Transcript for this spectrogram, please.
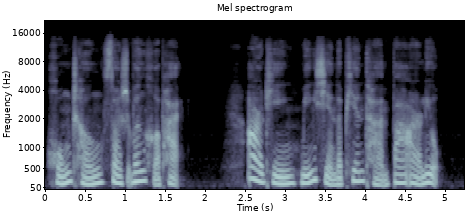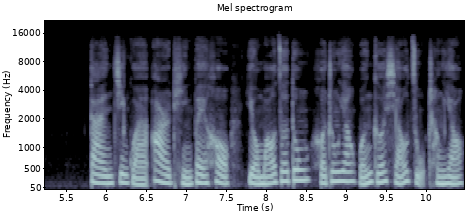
洪城算是温和派，二挺明显的偏袒八二六。但尽管二挺背后有毛泽东和中央文革小组撑腰，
